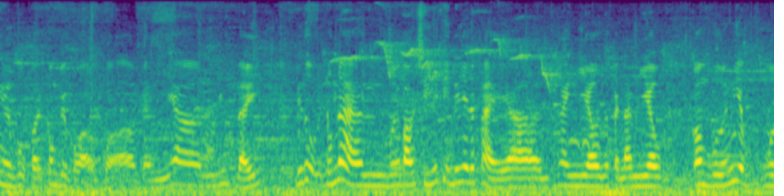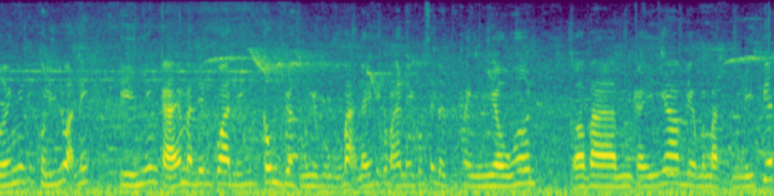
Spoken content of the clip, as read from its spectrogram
nghiệp vụ và công việc của của cái uh, lĩnh đấy ví dụ đúng là với báo chí thì đương nhiên phải ờ, thực hành nhiều rồi phải làm nhiều còn với nghiệp với những cái khối lý luận ấy thì những cái mà liên quan đến công việc và nghiệp vụ của bạn ấy thì các bạn ấy cũng sẽ được thực hành nhiều hơn và cái ờ, việc về mặt lý thuyết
